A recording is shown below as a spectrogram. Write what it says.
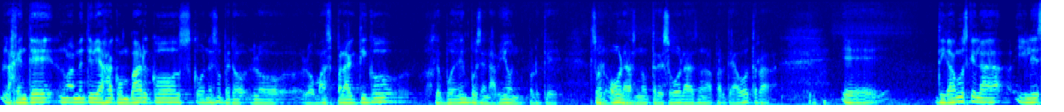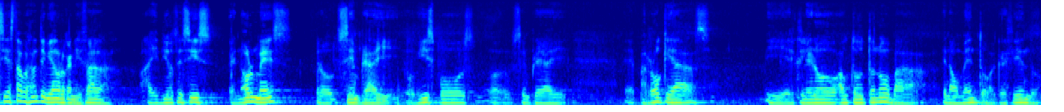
la gente normalmente viaja con barcos, con eso, pero lo, lo más práctico, los que pueden, pues en avión, porque son horas, no tres horas de una parte a otra. Eh, digamos que la iglesia está bastante bien organizada. Hay diócesis enormes, pero siempre hay obispos, siempre hay eh, parroquias y el clero autóctono va en aumento, va creciendo.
